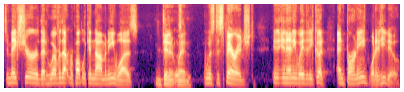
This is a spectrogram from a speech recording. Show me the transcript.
to make sure that whoever that Republican nominee was Didn't win. was disparaged in, in any way that he could. And Bernie, what did he do?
